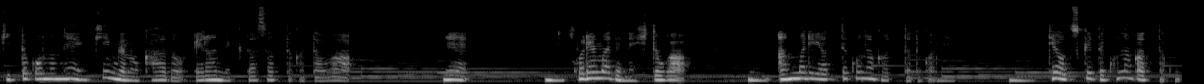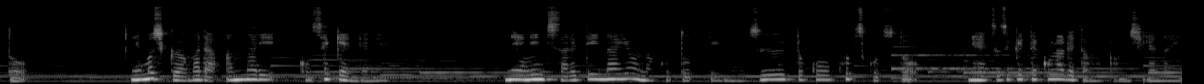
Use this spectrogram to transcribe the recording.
きっとこのね、キングのカードを選んでくださった方は、ね、うん、これまでね人が、うん、あんまりやってこなかったとかね、うん、手をつけてこなかったこと、ね、もしくはまだあんまりこう世間でねね認知されていないようなことっていうのをずっとこうコツコツと、ね、続けてこられたのかもしれない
